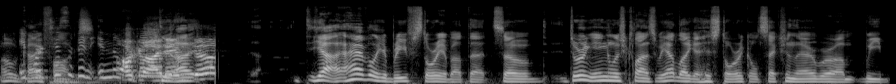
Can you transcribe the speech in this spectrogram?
Oh, a Guy participant Fawkes. in the Oh, God, Dude, named I- Doug. Yeah, I have like a brief story about that. So during English class, we had like a historical section there where um, we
